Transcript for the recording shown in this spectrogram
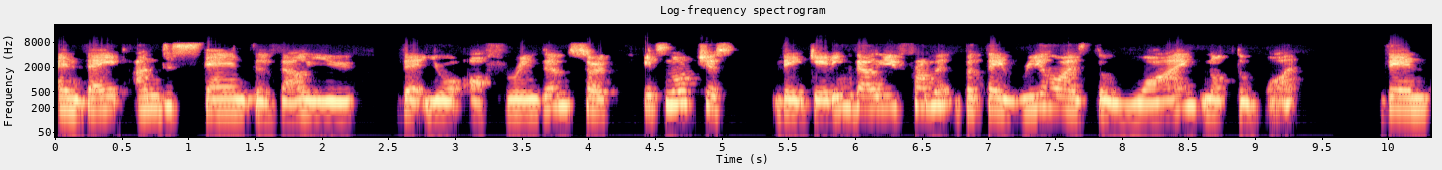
and they understand the value that you're offering them. So it's not just they're getting value from it, but they realize the why, not the what, then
